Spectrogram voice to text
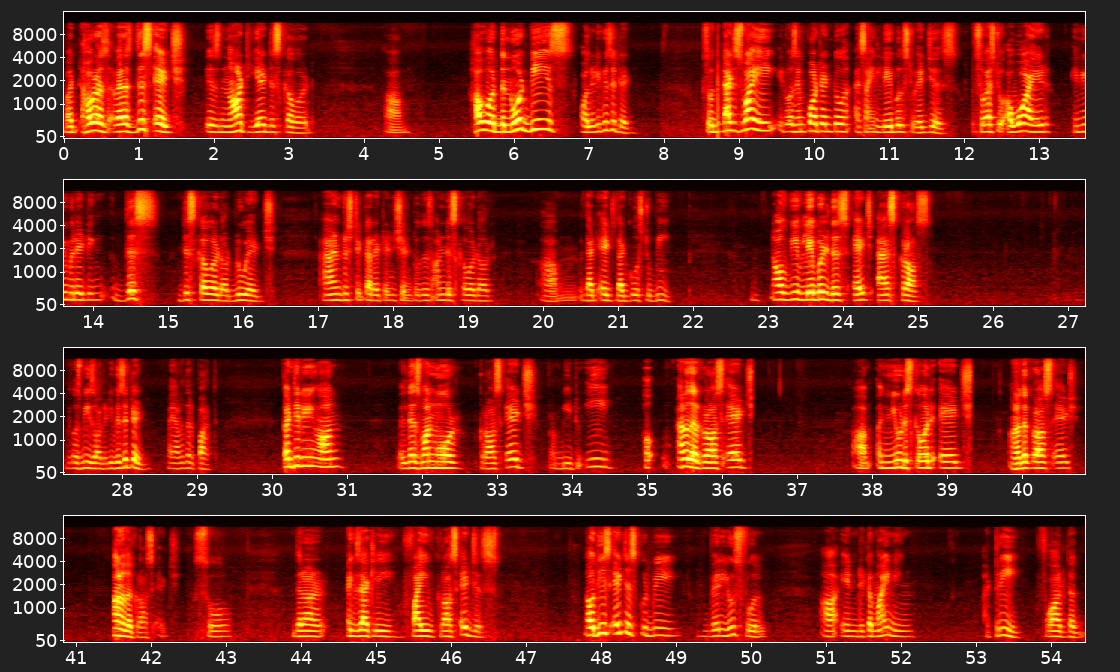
But whereas, whereas this edge is not yet discovered um, however the node B is already visited so that is why it was important to assign labels to edges so as to avoid enumerating this discovered or blue edge and restrict our attention to this undiscovered or um, that edge that goes to B. Now we have labeled this edge as cross because B is already visited by another path. Continuing on well there is one more cross edge from B to E, oh, another cross edge, um, a new discovered edge, another cross edge, another cross edge. So there are exactly 5 cross edges. Now these edges could be very useful uh, in determining a tree for the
